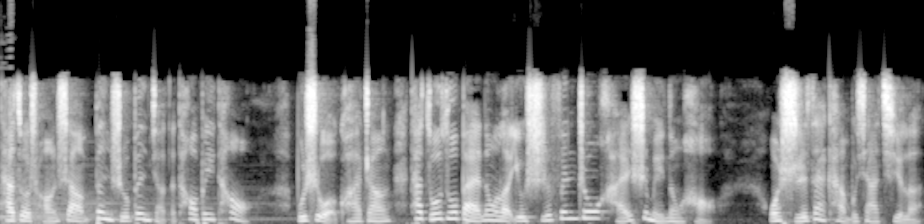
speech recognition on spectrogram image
她坐床上笨手笨脚的套被套，不是我夸张，她足足摆弄了有十分钟还是没弄好。我实在看不下去了，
